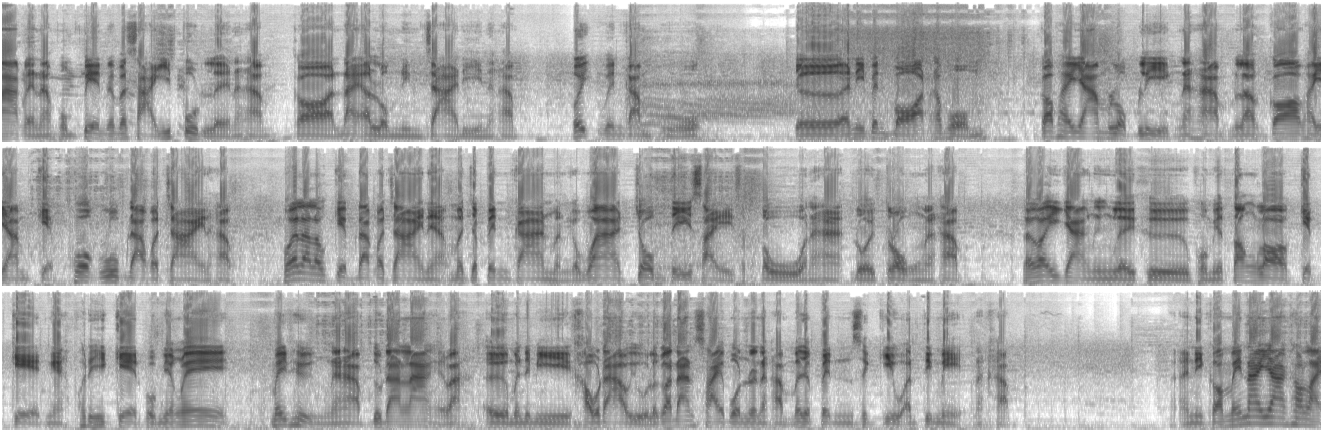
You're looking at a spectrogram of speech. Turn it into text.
มากเลยนะ ผมเปลี่ยนเป็นภาษาญี่ปุ่นเลยนะครับ ก็ได้อารมณ์นินจาดีนะครับเฮ้ยเวนกรรมหูเจออันนี้เป็นบอสครับผม ก็พยายามหลบหลีกนะครับ แล้วก็พยายามเก็บพวกรูปดาวกระจายนะครับเวลาเราเก็บดาวกระจายเนี่ยมันจะเป็นการเหมือนกับว่าโจมตีใส่ศัตรูนะฮะโดยตรงนะครับ แล้วก็อีกอย่างหนึ่งเลยคือ ผมจะต้องรอเก็บเกรดไงพอดีเกรดผมยังไม่ไม่ถึงนะครับ ดูด้านล่างเห็นปะเออมันจะมีเขาดาวอยู่แล้วก็ด้านซ้ายบนด้วยนะครับ มันจะเป็นสกิลอันติเมตนะครับ อันนี้ก็ไม่น่ายากเท่าไหร่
